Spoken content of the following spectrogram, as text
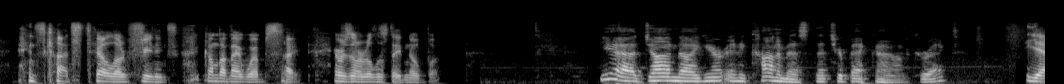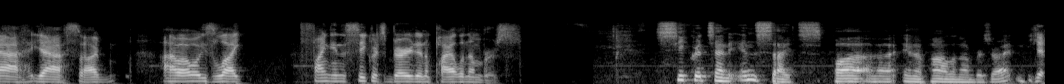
in Scottsdale or Phoenix, come by my website, Arizona Real Estate Notebook. Yeah, John, uh, you're an economist. That's your background, correct? Yeah, yeah. So I, I always like finding the secrets buried in a pile of numbers secrets and insights uh, in a pile of numbers, right? Yeah,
